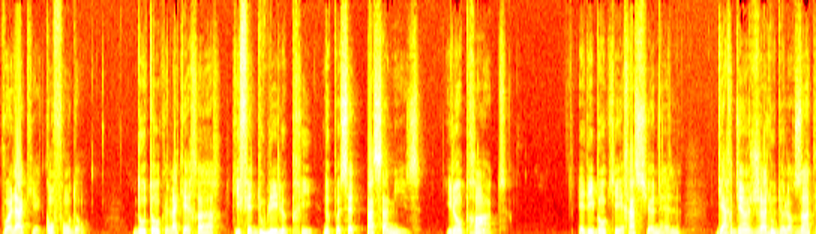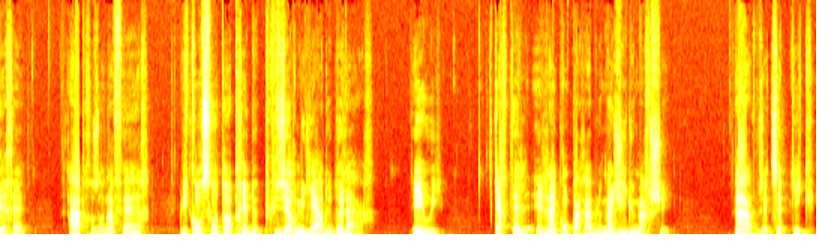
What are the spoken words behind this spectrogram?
Voilà qui est confondant d'autant que l'acquéreur, qui fait doubler le prix, ne possède pas sa mise. Il emprunte. Et des banquiers rationnels, gardiens jaloux de leurs intérêts, âpres en affaires, lui consentent un prêt de plusieurs milliards de dollars. Et oui, car telle est l'incomparable magie du marché. Ah, vous êtes sceptique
